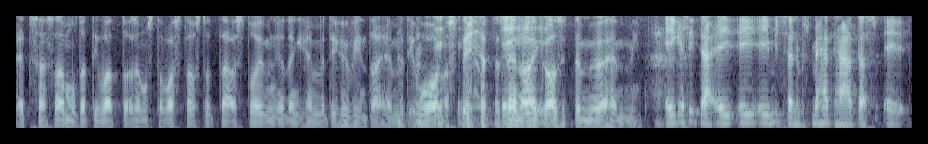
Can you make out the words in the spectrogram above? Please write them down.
että sä saa multa tivattua semmoista vastausta, että tämä olisi toiminut jotenkin hemmetin hyvin tai hemmetin huonosti, että sen ei, aika ei, on sitten myöhemmin. Eikä sitä, ei, ei, ei missään nimessä. Mehän tehdään, tässä, ei,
